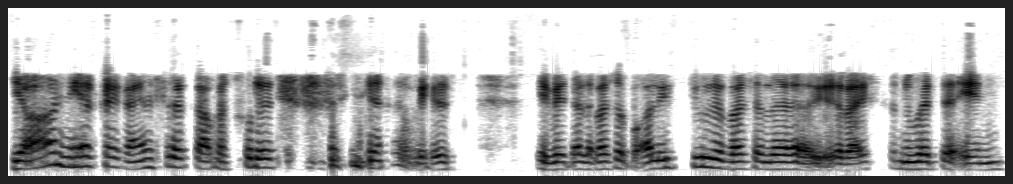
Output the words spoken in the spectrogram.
Ja, nee, kyk, hy Frik was groot vriende geweest. Jy weet hulle was op al die toere was hulle reisgenote en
